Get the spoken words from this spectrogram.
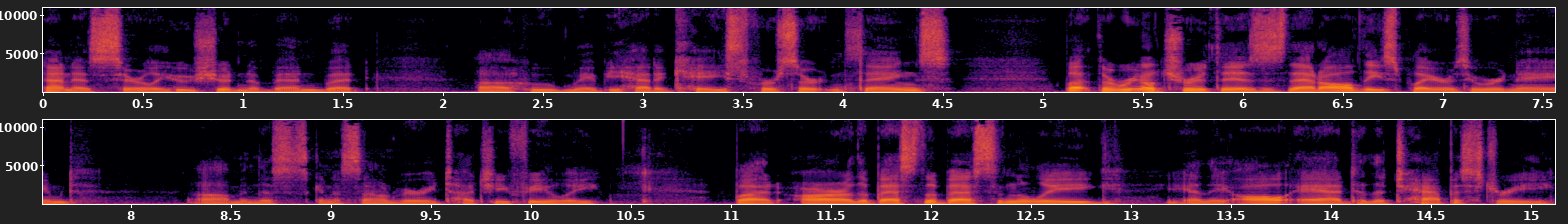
not necessarily who shouldn't have been, but uh, who maybe had a case for certain things. But the real truth is, is that all these players who were named, um, and this is going to sound very touchy feely, but are the best of the best in the league, and they all add to the tapestry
